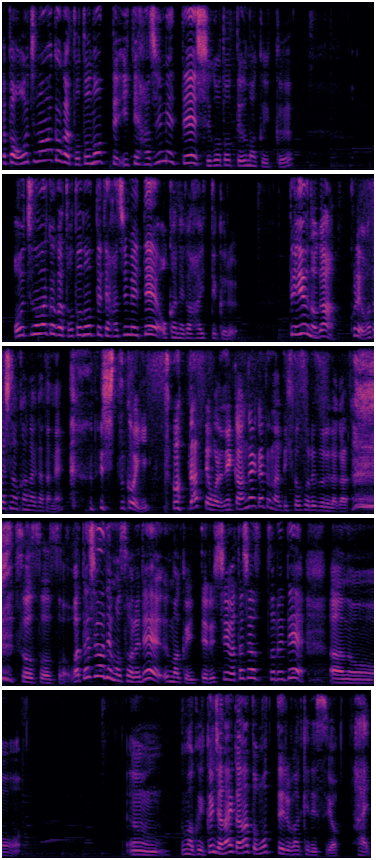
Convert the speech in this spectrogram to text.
やっぱお家の中が整っていて初めて仕事ってうまくいくお家の中が整ってて初めてお金が入ってくるっていうのがこれ私の考え方ね。しつこい？だって俺ね考え方なんて人それぞれだから。そうそうそう。私はでもそれでうまくいってるし私はそれであのうん、うまくいくんじゃないかなと思ってるわけですよ。はい、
